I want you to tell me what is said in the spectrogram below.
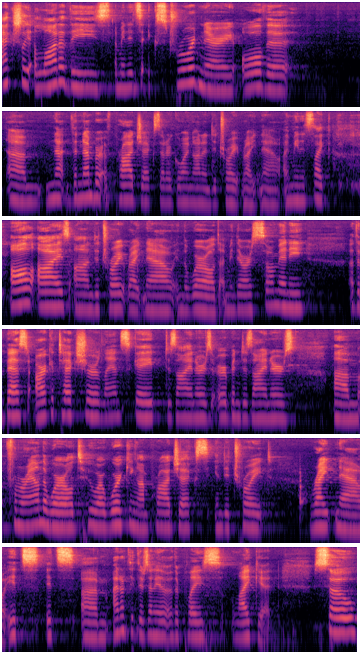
actually a lot of these, I mean, it's extraordinary all the, um, the number of projects that are going on in Detroit right now. I mean, it's like all eyes on Detroit right now in the world. I mean, there are so many of the best architecture, landscape designers, urban designers um, from around the world who are working on projects in Detroit right now. It's, it's, um, I don't think there's any other place like it. So,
